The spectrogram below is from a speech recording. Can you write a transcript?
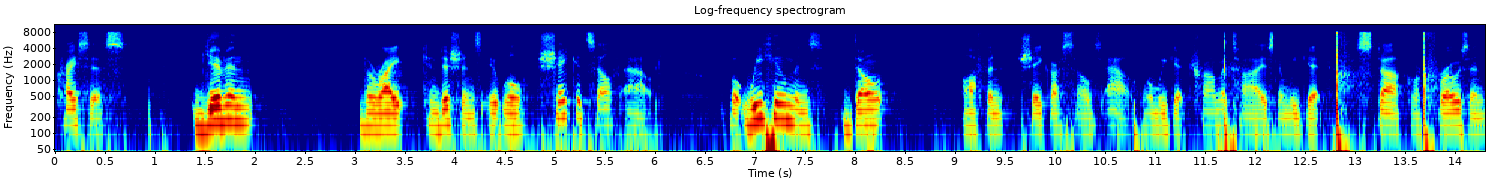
crisis, given the right conditions, it will shake itself out. But we humans don't often shake ourselves out. When we get traumatized and we get stuck or frozen,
